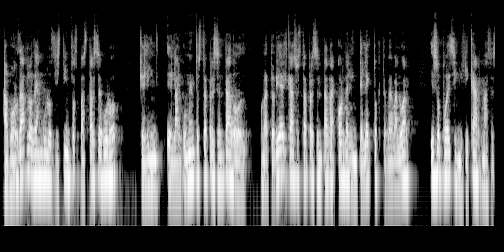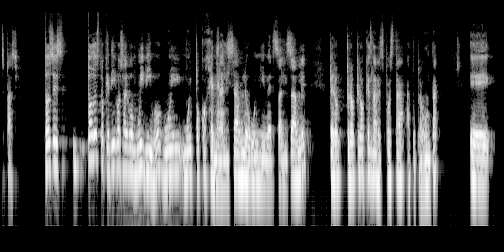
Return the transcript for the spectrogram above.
abordarlo de ángulos distintos para estar seguro que el, argumento está presentado o la teoría del caso está presentada acorde al intelecto que te va a evaluar. Y eso puede significar más espacio. Entonces, todo esto que digo es algo muy vivo, muy, muy poco generalizable o universalizable, pero, pero creo que es la respuesta a tu pregunta. Eh,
